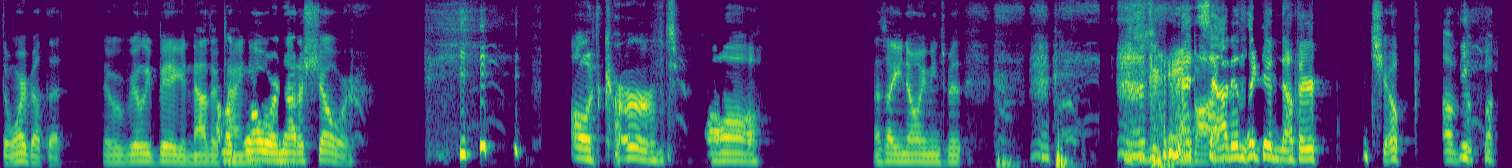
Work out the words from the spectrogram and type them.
don't worry about that. They were really big and now they're I'm a tiny. grower, not a shower. oh, it's curved. Oh. That's how you know he means but that sounded like another joke of the fuck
